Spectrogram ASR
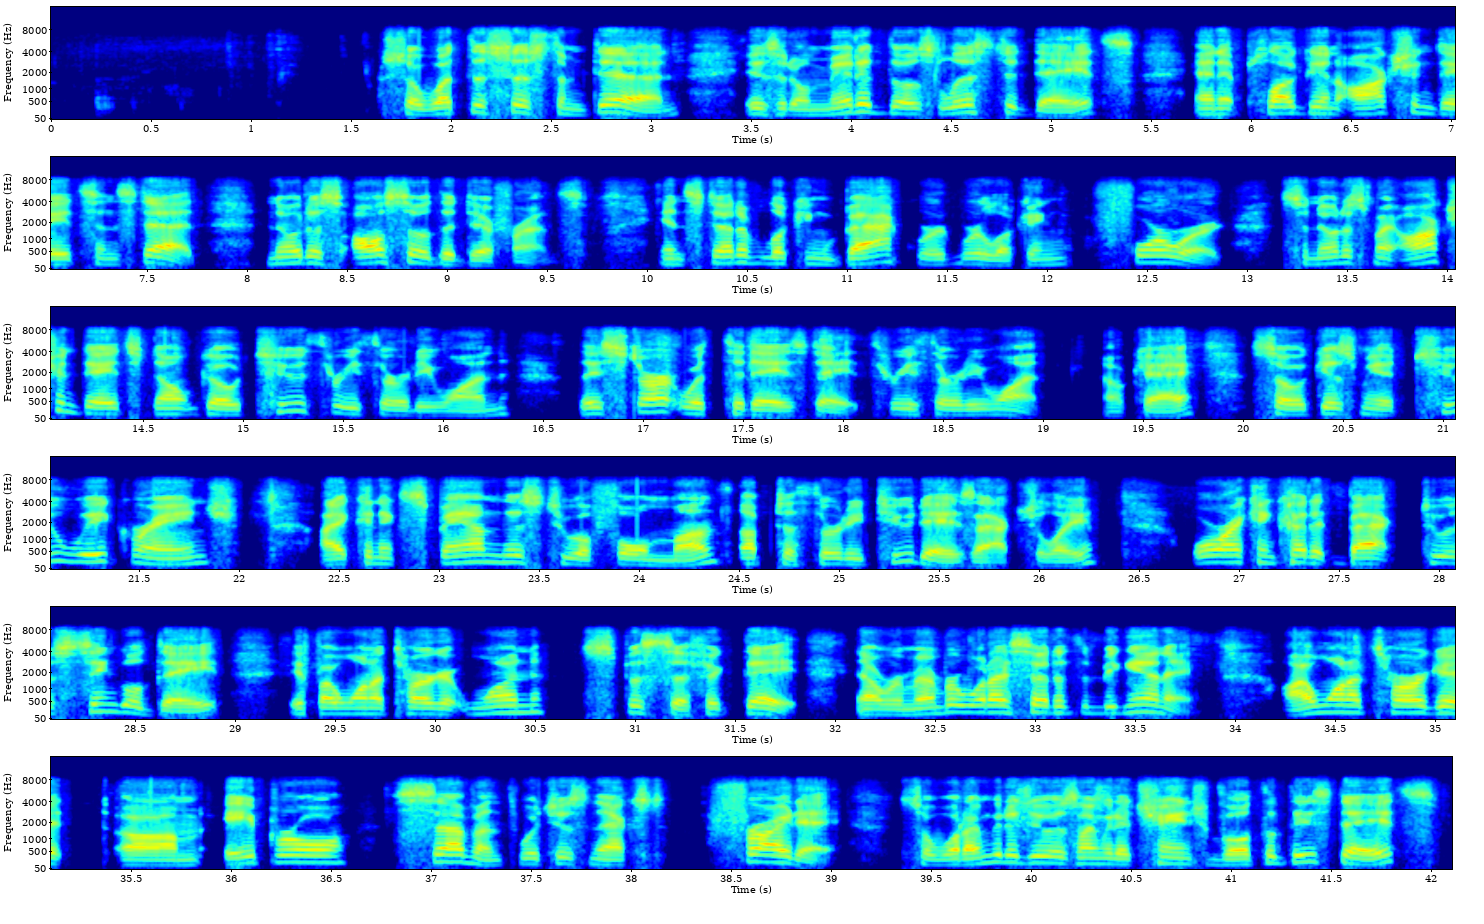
So what the system did is it omitted those listed dates and it plugged in auction dates instead. Notice also the difference. Instead of looking backward, we're looking forward. So notice my auction dates don't go to 331, they start with today's date, 331. Okay, so it gives me a two-week range. I can expand this to a full month, up to 32 days actually, or I can cut it back to a single date if I want to target one specific date. Now remember what I said at the beginning. I want to target um, April 7th, which is next Friday. So what I'm going to do is I'm going to change both of these dates.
